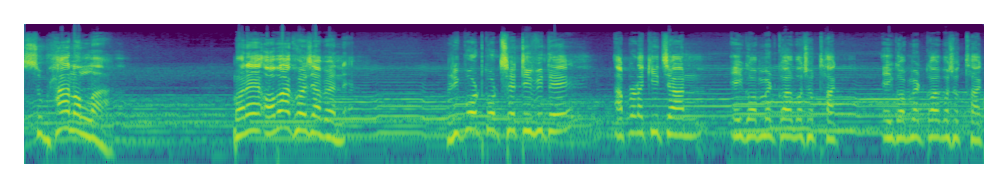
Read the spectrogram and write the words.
সুবহান আল্লাহ মানে অবাক হয়ে যাবেন। রিপোর্ট করছে টিভিতে আপনারা কি চান? এই গভর্নমেন্ট কয় বছর থাক, এই গভর্নমেন্ট কয় বছর থাক,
